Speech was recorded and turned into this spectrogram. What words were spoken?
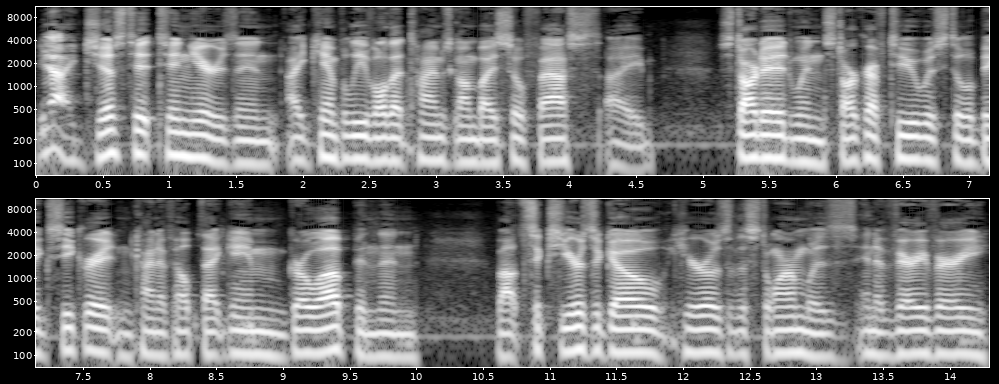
Yeah, I just hit 10 years and I can't believe all that time's gone by so fast. I started when StarCraft 2 was still a big secret and kind of helped that game grow up and then about six years ago, Heroes of the Storm was in a very, very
